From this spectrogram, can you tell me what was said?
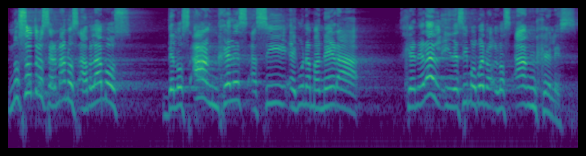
Nosotros, hermanos, hablamos de los ángeles así en una manera general y decimos, bueno, los ángeles.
